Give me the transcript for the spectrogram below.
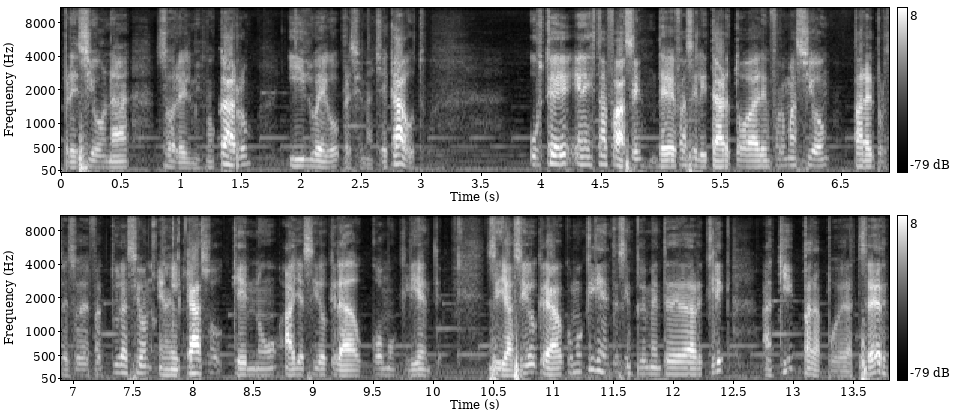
Presiona sobre el mismo carro y luego presiona Checkout. Usted en esta fase debe facilitar toda la información para el proceso de facturación en el caso que no haya sido creado como cliente. Si ya ha sido creado como cliente, simplemente debe dar clic aquí para poder acceder.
